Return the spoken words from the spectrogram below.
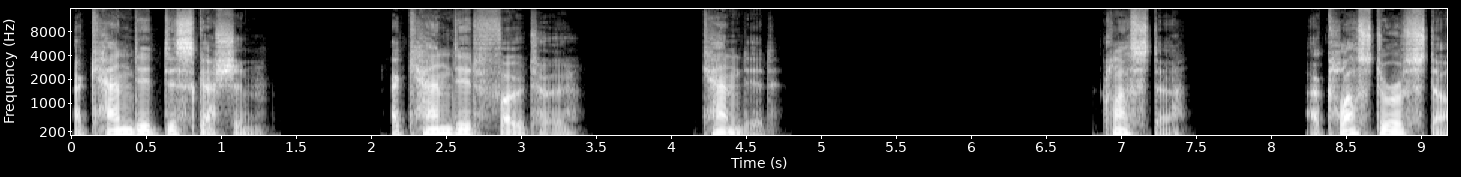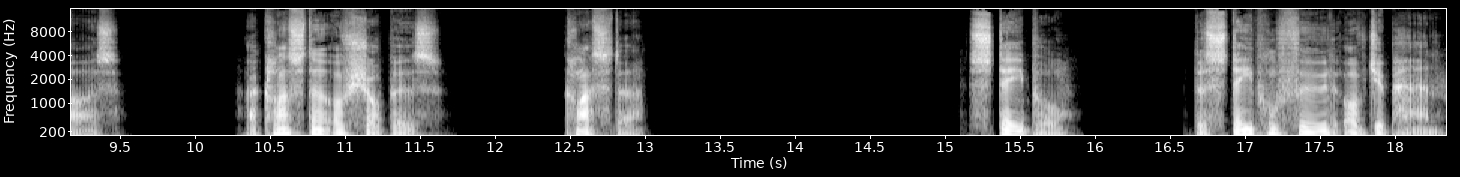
A candid discussion. A candid photo. Candid. Cluster. A cluster of stars. A cluster of shoppers. Cluster. Staple. The staple food of Japan.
